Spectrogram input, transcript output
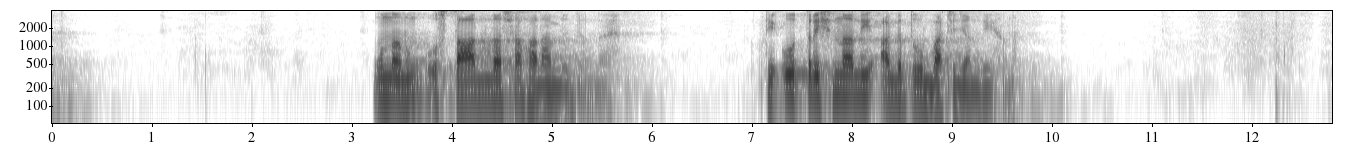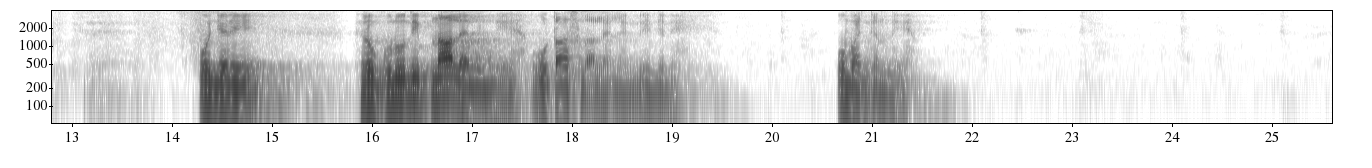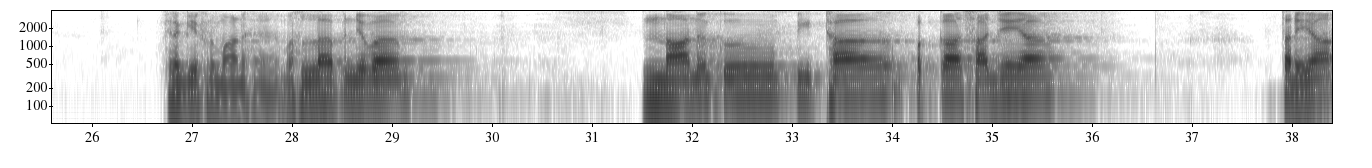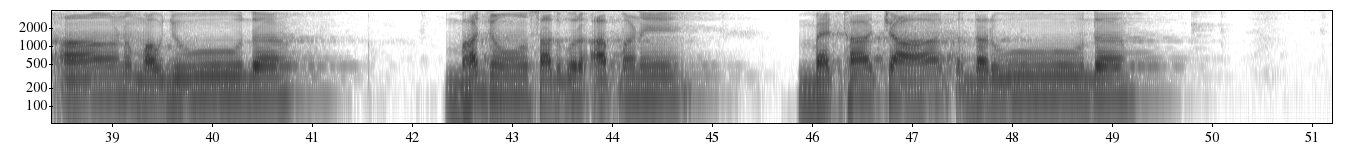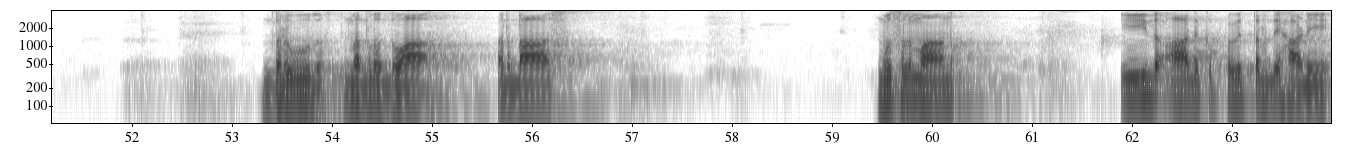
ਉਹਨਾਂ ਨੂੰ ਉਸਤਾਦ ਦਾ ਸਹਾਰਾ ਮਿਲ ਜਾਂਦਾ ਹੈ ਤੇ ਉਹ ਤ੍ਰਿਸ਼ਨਾ ਦੀ ਅੱਗ ਤੋਂ ਬਚ ਜਾਂਦੇ ਹਨ। ਉਹ ਜਿਹੜੇ ਫਿਰ ਉਹ ਗੁਰੂ ਦੀ ਪਨਾਹ ਲੈ ਲੈਂਦੇ ਹੈ, ਉਹ ਟਾਸਰਾ ਲੈ ਲੈਂਦੀ ਹੈ ਜਿਹੜੇ, ਉਹ ਬਚ ਜਾਂਦੇ ਹੈ। ਫਿਰ ਅੱਗੇ ਫਰਮਾਨ ਹੈ, ਮਹੱਲਾ ਪੰਜਵਾ ਨਾਨਕ ਪੀਠਾ ਪੱਕਾ ਸਾਜਿਆ, ਧਰਿਆ ਆਣ ਮੌਜੂਦ। ਭਾਜੋਂ ਸਤਿਗੁਰ ਆਪਣੇ ਬੈਠਾ ਝਾਕ ਦਰੂਦ। ਦਰੂਦ ਮਤਲਬ ਦੁਆ, ਅਰਦਾਸ। ਮੁਸਲਮਾਨ ਈਦ ਆਦਿਕ ਪਵਿੱਤਰ ਦਿਹਾੜੇ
